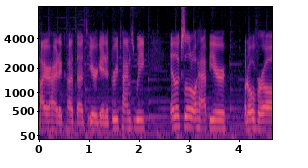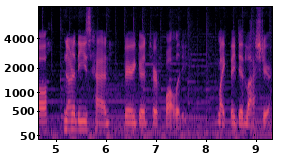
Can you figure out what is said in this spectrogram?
higher height of cut that's irrigated three times a week. It looks a little happier, but overall, none of these had very good turf quality like they did last year.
